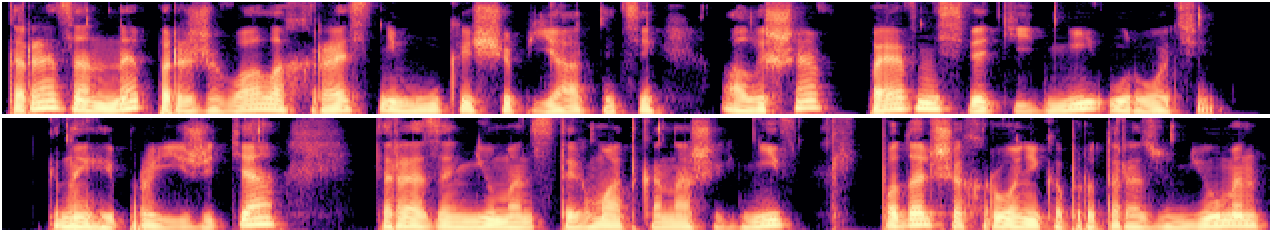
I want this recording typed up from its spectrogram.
Тереза не переживала хресні муки щоп'ятниці, а лише в певні святі дні у році. Книги про її життя Тереза Ньюмен Стигматка наших днів, подальша хроніка про Терезу Ньюмен,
